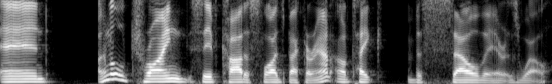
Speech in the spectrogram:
And I'm going to try and see if Carter slides back around. I'll take Vassell there as well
